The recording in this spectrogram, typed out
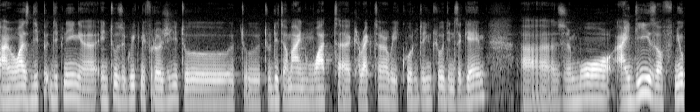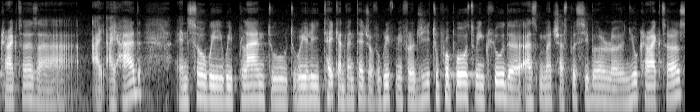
I was deep, deepening uh, into the Greek mythology to, to, to determine what uh, character we could include in the game, the more ideas of new characters I, I had. And so we, we plan to, to really take advantage of Greek mythology to propose to include uh, as much as possible uh, new characters.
